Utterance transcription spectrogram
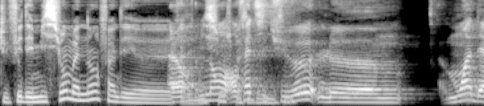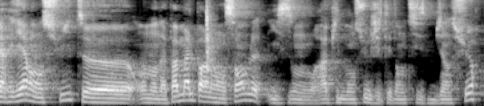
tu fais des missions maintenant, enfin des. Euh, Alors non, en fait, si tu veux, le moi derrière ensuite, euh, on en a pas mal parlé ensemble. Ils ont rapidement su que j'étais dentiste, bien sûr.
